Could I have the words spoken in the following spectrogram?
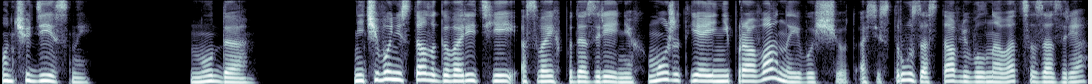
Он чудесный». «Ну да», Ничего не стала говорить ей о своих подозрениях. Может, я и не права на его счет, а сестру заставлю волноваться зазря.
